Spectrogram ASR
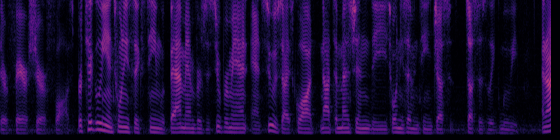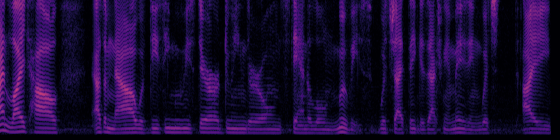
their fair share of flaws, particularly in 2016 with Batman vs Superman and Suicide Squad, not to mention the 2017 Justice, Justice League movie. And I like how, as of now, with DC movies, they're doing their own standalone movies, which I think is actually amazing. Which I,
